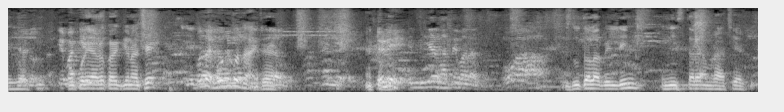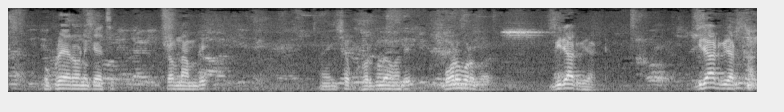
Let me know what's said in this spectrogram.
এই আর কি উপরে আরও কয়েকজন আছে। দুতলা বিল্ডিং নিচতলায় আমরা আছি আর কি। উপরে আর অনেকে আছে সব নামবে। এইসব ঘরগুলো আমাদের বড় বড় ঘর। বিরাট বিরাট। বিরাট বিরাট খাট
